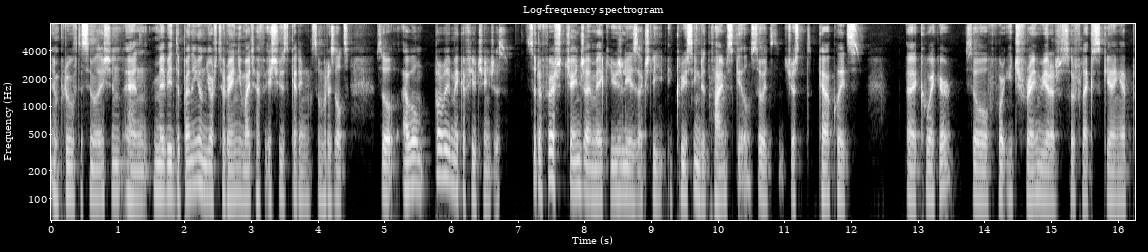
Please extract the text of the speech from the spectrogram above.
improve the simulation and maybe depending on your terrain you might have issues getting some results. So I will probably make a few changes. So the first change I make usually is actually increasing the time scale. So it just calculates uh, quicker. So for each frame we are sort of like scaling up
